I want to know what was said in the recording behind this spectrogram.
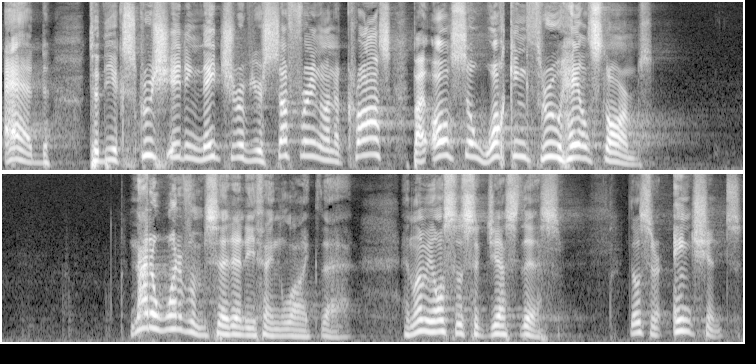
add to the excruciating nature of your suffering on a cross by also walking through hailstorms. Not a one of them said anything like that. And let me also suggest this those are ancient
